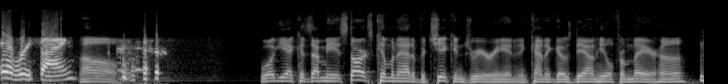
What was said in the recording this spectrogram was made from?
Everything. Oh. Well, yeah, because I mean, it starts coming out of a chicken's rear end and kind of goes downhill from there, huh?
